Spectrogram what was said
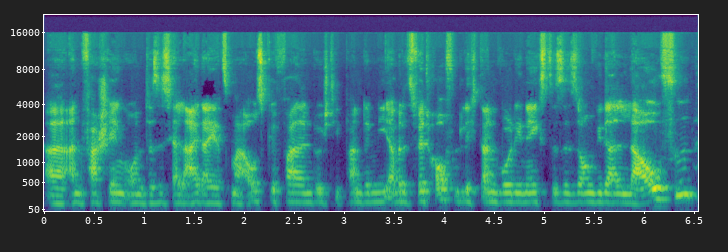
äh, an Fasching. Und das ist ja leider jetzt mal ausgefallen durch die Pandemie. Aber das wird hoffentlich dann wohl die nächste Saison wieder laufen.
